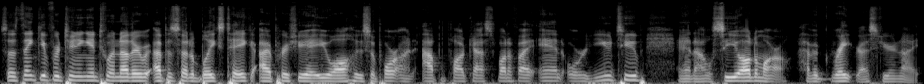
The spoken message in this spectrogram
So thank you for tuning in to another episode of Blake's Take. I appreciate you all who support on Apple Podcast, Spotify, and or YouTube. And I will see you all tomorrow. Have a great rest of your night.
